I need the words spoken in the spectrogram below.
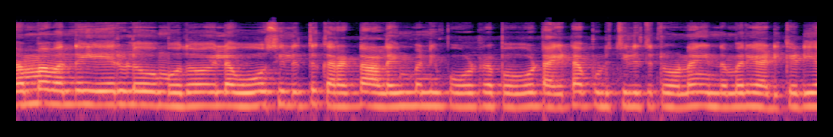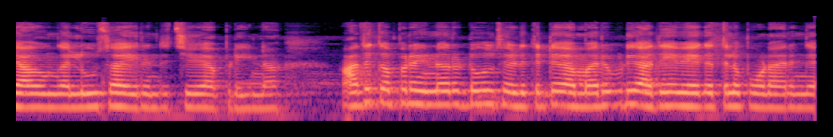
நம்ம வந்து ஏர் உழுவும் போதோ இல்லை ஓஸ் இழுத்து கரெக்டாக அலைன் பண்ணி போடுறப்போவோ டைட்டாக பிடிச்சி இழுத்துட்டோன்னா இந்த மாதிரி அடிக்கடி அவங்க லூஸாக இருந்துச்சு அப்படின்னா. அதுக்கப்புறம் இன்னொரு டூல்ஸ் எடுத்துகிட்டு மறுபடியும் அதே வேகத்தில் போனாருங்க.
